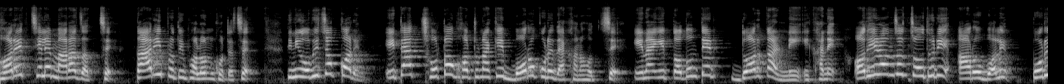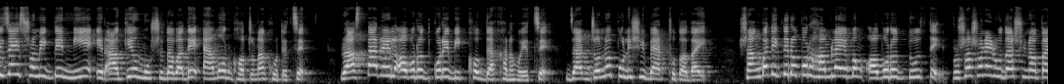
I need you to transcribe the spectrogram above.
ঘরের ছেলে মারা যাচ্ছে। তারই প্রতিফলন ঘটেছে। তিনি অভিযোগ করেন, এটা ছোট ঘটনাকে বড় করে দেখানো হচ্ছে। এনআইএ তদন্তের দরকার নেই এখানে। অধীর রঞ্জন চৌধুরী আরও বলেন, পরিযায়ী শ্রমিকদের নিয়ে এর আগেও মুর্শিদাবাদে এমন ঘটনা ঘটেছে। রাস্তা রেল অবরোধ করে বিক্ষোভ দেখানো হয়েছে, যার জন্য পুলিশি ব্যর্থতা দায়ী। সাংবাদিকদের ওপর হামলা এবং অবরোধ তুলতে প্রশাসনের উদাসীনতা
